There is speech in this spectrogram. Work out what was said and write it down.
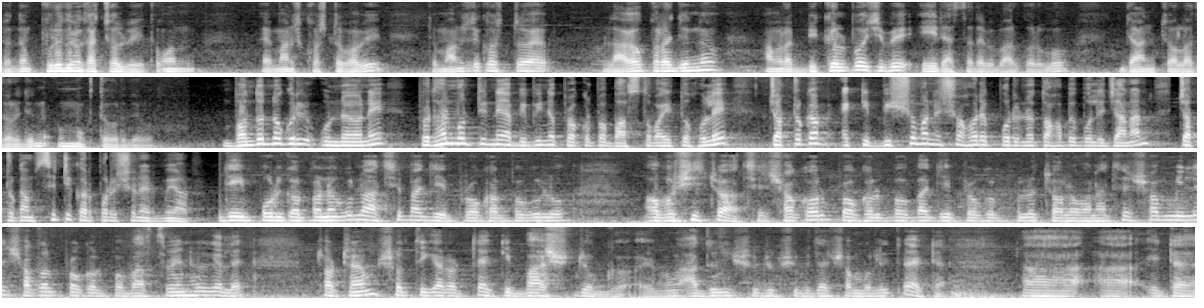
যখন পুরোদমে কাজ চলবে তখন মানুষ কষ্ট পাবে। তো মানুষের কষ্ট লাঘব করার জন্য আমরা বিকল্প হিসেবে এই রাস্তাটা ব্যবহার করব যান চলাচলের জন্য উন্মুক্ত করে দেবো। বন্দরনগরীর উন্নয়নে প্রধানমন্ত্রীর নেওয়া বিভিন্ন প্রকল্প বাস্তবায়িত হলে চট্টগ্রাম একটি বিশ্বমানের শহরে পরিণত হবে বলে জানান চট্টগ্রাম সিটি কর্পোরেশনের মেয়র। যেই পরিকল্পনাগুলো আছে বা যে প্রকল্পগুলো অবশিষ্ট আছে, সকল প্রকল্প বা যে প্রকল্পগুলো চলমান আছে, সব মিলে সকল প্রকল্প বাস্তবায়ন হয়ে গেলে চট্টগ্রাম সত্যিকার অর্থে একটি বাসযোগ্য এবং আধুনিক সুযোগ সুবিধা সম্বলিত একটা এটা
